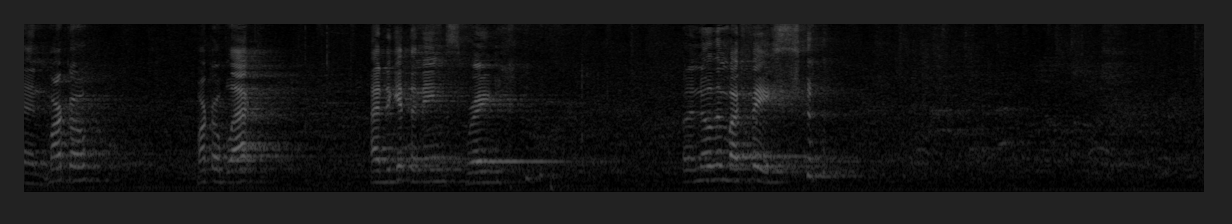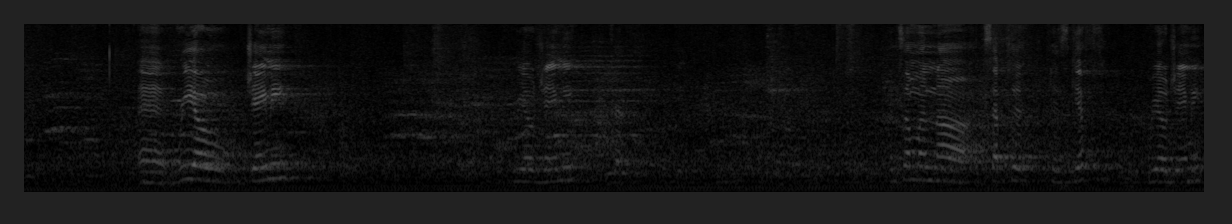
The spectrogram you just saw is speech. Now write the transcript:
and Marco, Marco Black. I had to get the names right, but I know them by face. and Rio Jamie, Rio Jamie. Can someone uh, accept it, his gift? Rio Jamie?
